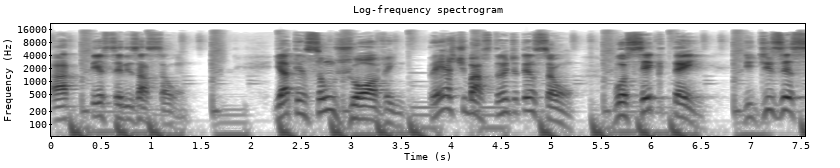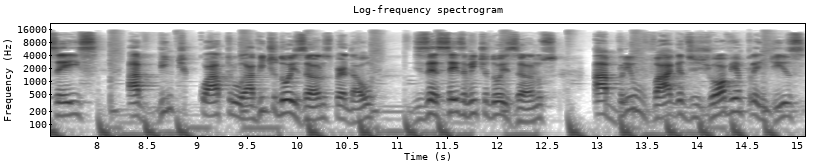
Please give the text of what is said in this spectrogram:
a terceirização. E atenção jovem, preste bastante atenção. Você que tem de 16 a 24 a 22 anos, perdão, 16 a 22 anos, abriu vagas de jovem aprendiz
